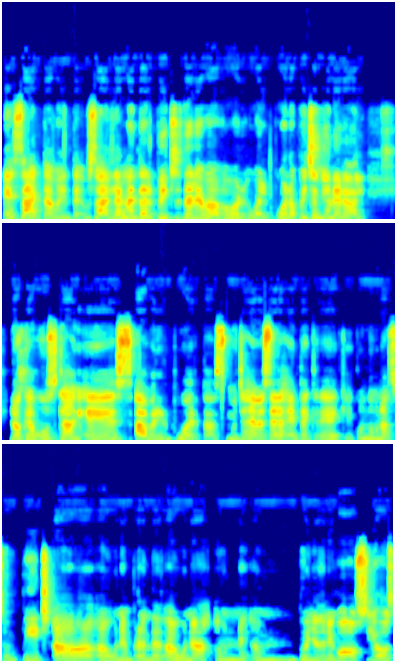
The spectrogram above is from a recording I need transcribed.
Exactamente. O sea, realmente el pitch de elevador o el, o el pitch en general lo que buscan es abrir puertas. Muchas veces la gente cree que cuando uno hace un pitch a, a un emprendedor, a, una, a, un, a un dueño de negocios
